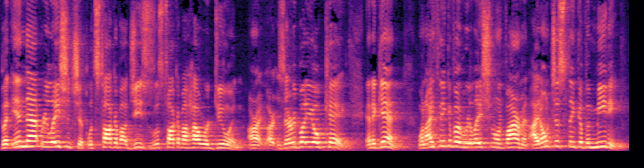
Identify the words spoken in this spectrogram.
But in that relationship, let's talk about Jesus. Let's talk about how we're doing. All right, is everybody okay? And again, when I think of a relational environment, I don't just think of a meeting.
